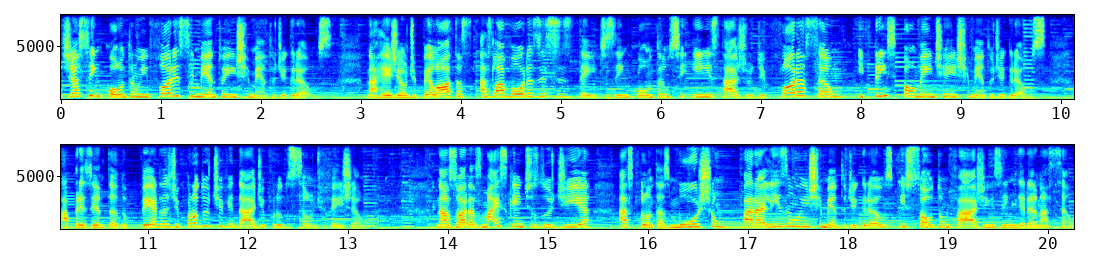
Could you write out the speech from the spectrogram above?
já se encontram em florescimento e enchimento de grãos. Na região de Pelotas, as lavouras existentes encontram-se em estágio de floração e principalmente enchimento de grãos, apresentando perdas de produtividade e produção de feijão. Nas horas mais quentes do dia, as plantas murcham, paralisam o enchimento de grãos e soltam vagens em granação.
